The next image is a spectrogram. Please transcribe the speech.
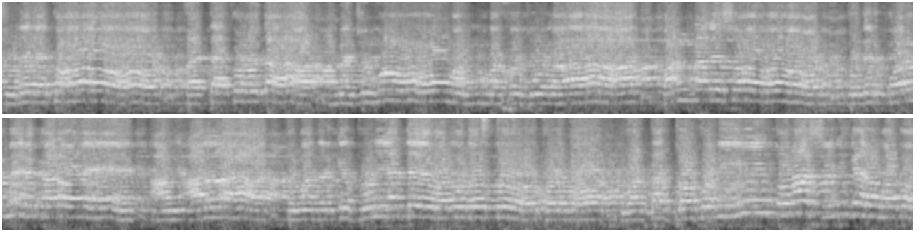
শুনে রেখো তোদের কর্মের কারণে আমি আল্লাহ তোমাদেরকে দুনিয়াতে অপদস্থ করব। অর্থাৎ যখনই তোরা শিরকের মতো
